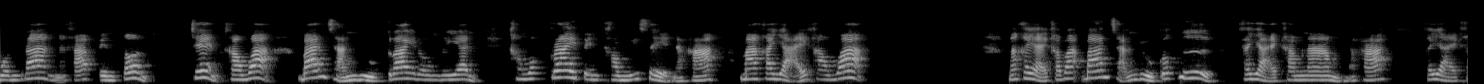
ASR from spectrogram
บนล่างนะคะ เป็นต้น เช่นคำว่าบ้านฉันอยู่ใกล้โรงเรียนคำว่าใกล้เป็นคำวิเศษนะคะ มาขยายคำว่า มาขยายคำว่า บ้านฉันอยู่ก็คือ ขยายคำนามนะคะ ขยายค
